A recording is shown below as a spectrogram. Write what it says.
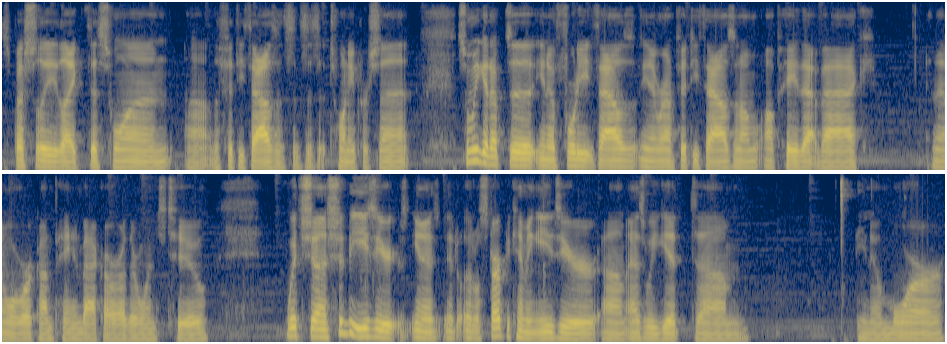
especially like this one, uh, the 50,000 since it's at 20%. So when we get up to, you know, 48,000, you know, around 50,000, I'll, I'll pay that back, and then we'll work on paying back our other ones too which uh, should be easier. You know, it, will start becoming easier um, as we get, um, you know, more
